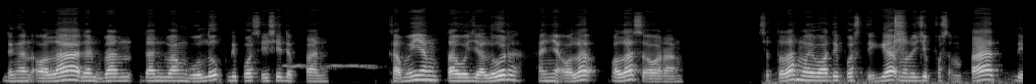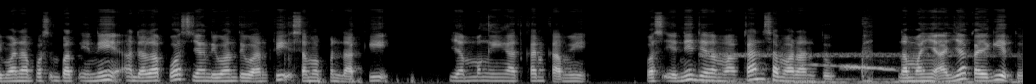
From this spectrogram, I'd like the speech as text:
dengan Ola dan dan Bang Buluk di posisi depan. Kami yang tahu jalur hanya Ola Ola seorang. Setelah melewati pos 3 menuju pos 4, di mana pos 4 ini adalah pos yang diwanti-wanti sama pendaki yang mengingatkan kami. Pos ini dinamakan sama rantu. Namanya aja kayak gitu.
